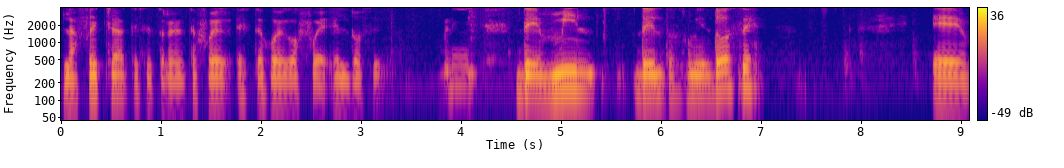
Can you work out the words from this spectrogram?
La fecha que se estrenó este, este juego fue el 12 de mil, del 2012 eh,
